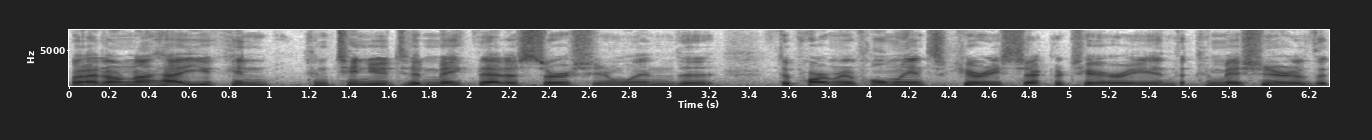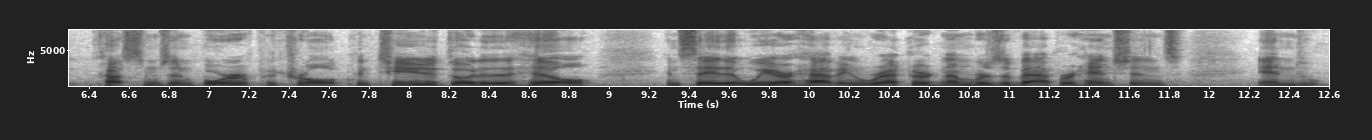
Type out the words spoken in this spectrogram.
But I don't know how you can continue to make that assertion when the Department of Homeland Security Secretary and the Commissioner of the Customs and Border Patrol continue to go to the Hill and say that we are having record numbers of apprehensions and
